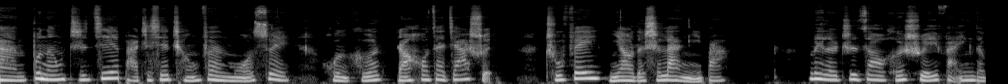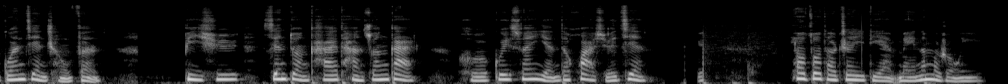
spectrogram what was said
但不能直接把这些成分磨碎。混合，然后再加水，除非你要的是烂泥巴。为了制造和水反应的关键成分，必须先断开碳酸钙和硅酸盐的化学键。要做到这一点没那么容易。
